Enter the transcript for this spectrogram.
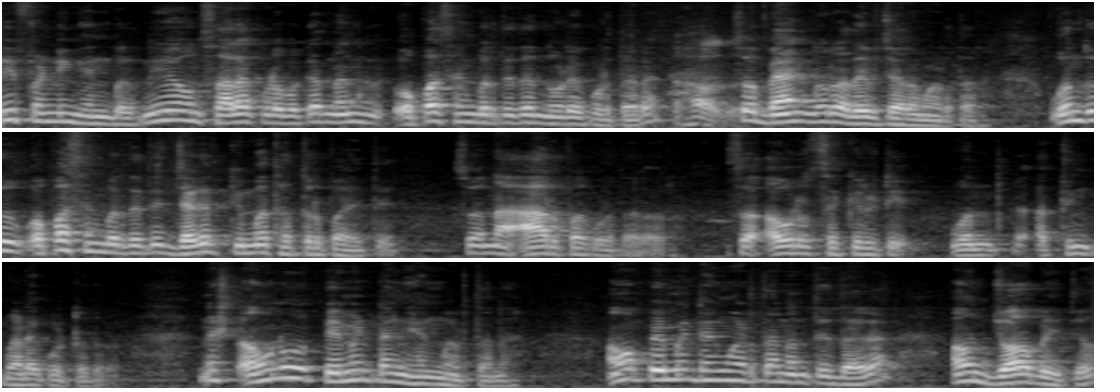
ರೀಫಂಡಿಂಗ್ ಹೆಂಗೆ ಬರುತ್ತೆ ನೀವೇ ಒಂದು ಸಾಲ ಕೊಡ್ಬೇಕಾದ್ರೆ ನಂಗೆ ವಾಪಸ್ ಹೆಂಗೆ ಬರ್ತೈತೆ ಅಂತ ನೋಡೇ ಕೊಡ್ತಾರೆ. ಸೊ ಬ್ಯಾಂಕ್ನವರು ಅದೇ ವಿಚಾರ ಮಾಡ್ತಾರೆ. ಒಂದು ವಾಪಸ್ ಹೆಂಗೆ ಬರ್ತೈತಿ? ಜಗದ ಕಿಮ್ಮತ್ ಹತ್ತು ರೂಪಾಯಿ ಐತಿ. ಸೊ ನಾ ಆರು ರೂಪಾಯಿ ಕೊಡ್ತಾರೆ ಅವರು. ಸೊ ಅವ್ರ ಸೆಕ್ಯೂರಿಟಿ ಒಂದು ಥಿಂಕ್ ಮಾಡೇ ಕೊಟ್ಟಿದ್ರು. ನೆಕ್ಸ್ಟ್ ಅವನು ಪೇಮೆಂಟ್ ಹಂಗೆ ಹೆಂಗೆ ಮಾಡ್ತಾನೆ? ಅವನು ಪೇಮೆಂಟ್ ಹೆಂಗೆ ಮಾಡ್ತಾನೆ ಅಂತಿದ್ದಾಗ ಅವ್ನ ಜಾಬ್ ಐತೋ,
